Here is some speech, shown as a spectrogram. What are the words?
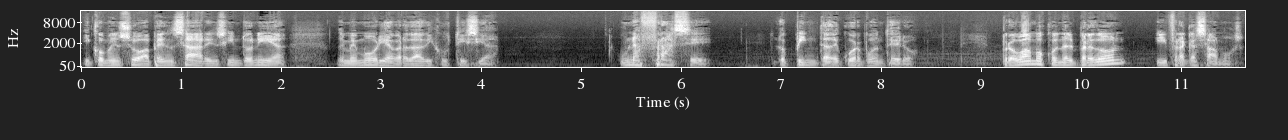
y comenzó a pensar en sintonía de memoria, verdad y justicia. Una frase lo pinta de cuerpo entero. Probamos con el perdón y fracasamos.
